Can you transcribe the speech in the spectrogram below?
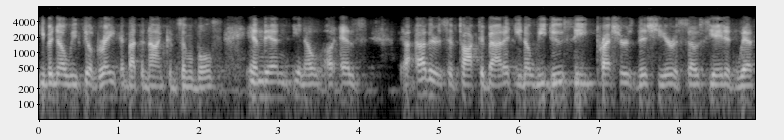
even though we feel great about the non-consumables. And then, you know, uh, as others have talked about it, you know, we do see pressures this year associated with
